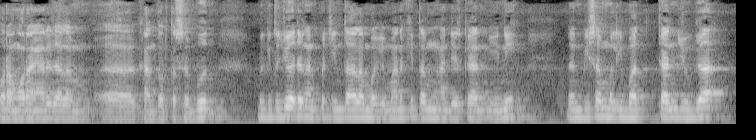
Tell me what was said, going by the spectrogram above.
orang-orang uh, yang ada dalam uh, kantor tersebut begitu juga dengan pecinta alam bagaimana kita menghadirkan ini dan bisa melibatkan juga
